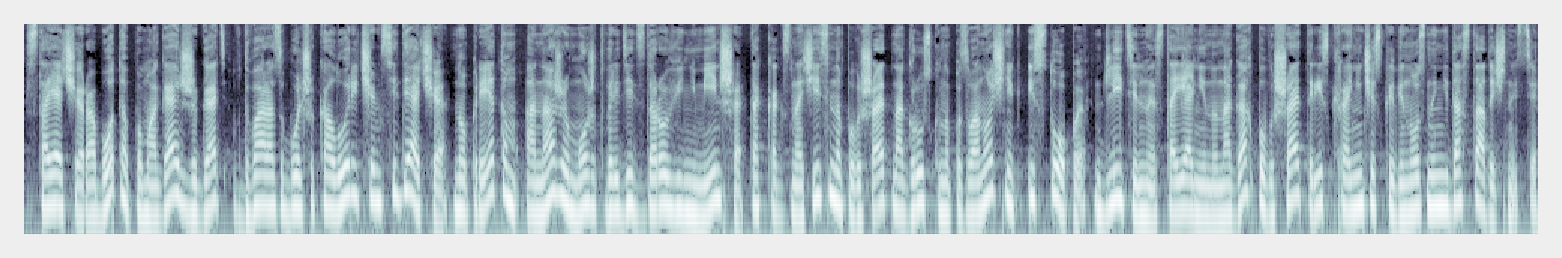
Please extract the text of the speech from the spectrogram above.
Стоячая работа помогает сжигать в два раза больше калорий, чем сидячая, но при этом она же может вредить здоровью не меньше, так как значительно повышает нагрузку на позвоночник и стопы. Длительное стояние на ногах повышает риск хронической венозной недостаточности,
